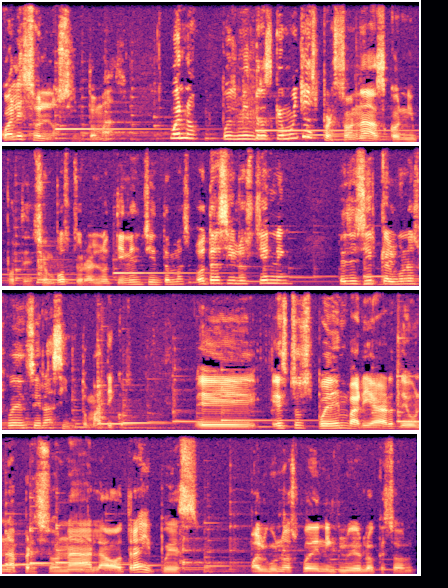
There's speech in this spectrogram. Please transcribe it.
¿cuáles son los síntomas? Bueno, pues mientras que muchas personas con hipotensión postural no tienen síntomas, otras sí los tienen. Es decir, que algunos pueden ser asintomáticos. Eh, estos pueden variar de una persona a la otra y pues algunos pueden incluir lo que son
